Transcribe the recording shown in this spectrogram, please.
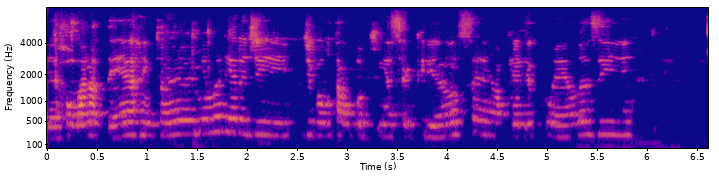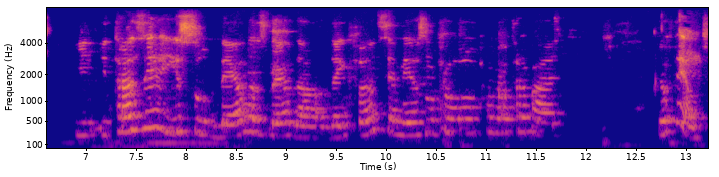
é, rolar na terra. Então, é a minha maneira de, de voltar um pouquinho a ser criança, é aprender com elas e, e, e trazer isso delas, né, da, da infância mesmo, para o meu trabalho. Eu tento.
